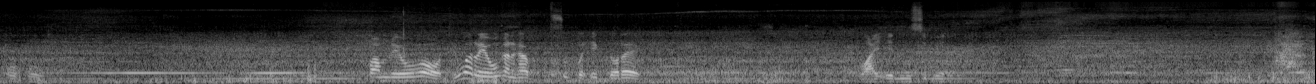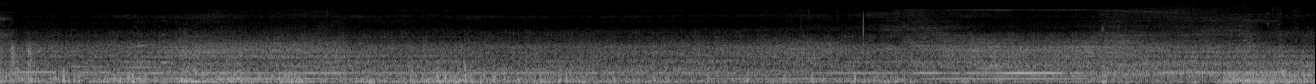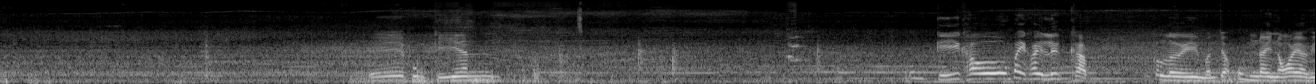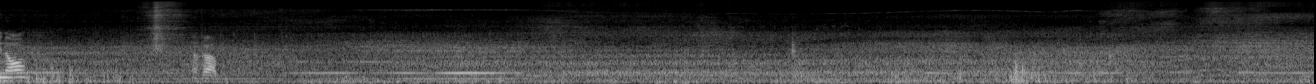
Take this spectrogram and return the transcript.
โอ้โหความเร็วก็ถือว่าเร็วกันครับซูเปอร์เอ็กตัวแรก YN11 เอ๊ะพุ่งกีนั้นอุ้งกีเขาไม่ค่อยลึกครับ ก็เลยเหมือนจะอุ้มได้น้อยอะพี่น้องนะครับ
